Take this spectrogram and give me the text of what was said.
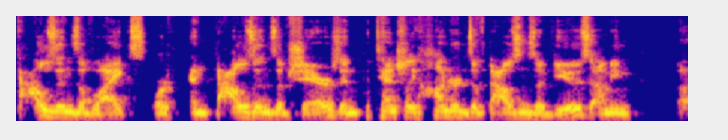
thousands of likes or and thousands of shares and potentially hundreds of thousands of views. I mean, uh,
